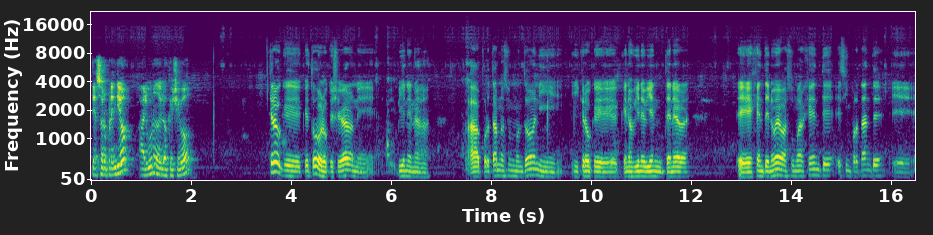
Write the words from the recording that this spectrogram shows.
¿te sorprendió alguno de los que llegó? Creo que, que todos los que llegaron eh, vienen a, a aportarnos un montón y, y creo que, que nos viene bien tener eh, gente nueva, sumar gente, es importante eh,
